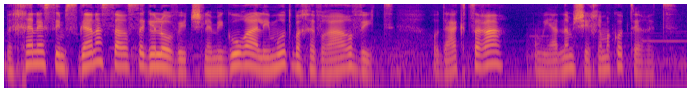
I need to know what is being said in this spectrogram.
בכנס עם סגן השר סגלוביץ' למיגור האלימות בחברה הערבית? הודעה קצרה, ומיד נמשיך עם הכותרת.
